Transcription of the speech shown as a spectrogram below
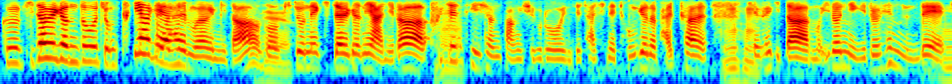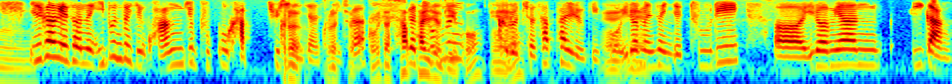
그 기자회견도 좀 특이하게 할 모양입니다. 그 예. 기존의 기자회견이 아니라 프레젠테이션 방식으로 이제 자신의 정견을 발표할 음흠. 계획이다. 뭐 이런 얘기를 했는데 음. 일각에서는 이분도 지금 광주 북구 갑 출신이지 그렇죠. 않습니까? 거기다 그러니까 두 486이고. 예. 그렇죠. 486이고 예, 예. 이러면서 이제 둘이 어 이러면 이강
